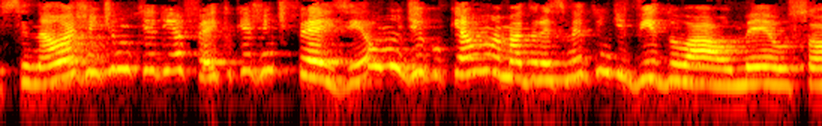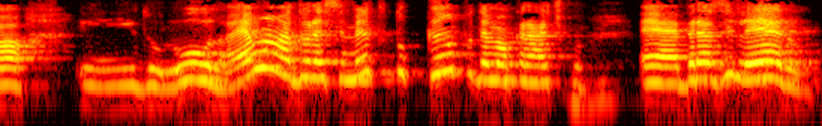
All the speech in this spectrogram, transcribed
senão a gente não teria feito o que a gente fez. E eu não digo que é um amadurecimento individual meu só e do Lula, é um amadurecimento do campo democrático é, brasileiro.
